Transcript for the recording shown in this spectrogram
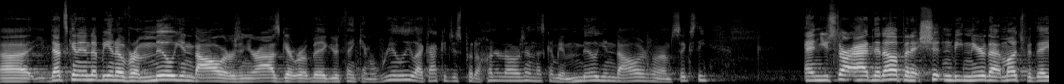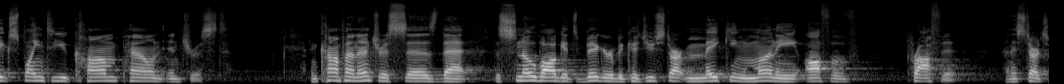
uh, that's going to end up being over a million dollars, and your eyes get real big. You're thinking, really? Like I could just put a $100 in? That's going to be a million dollars when I'm 60? And you start adding it up, and it shouldn't be near that much, but they explain to you compound interest. And compound interest says that the snowball gets bigger because you start making money off of profit. And it starts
